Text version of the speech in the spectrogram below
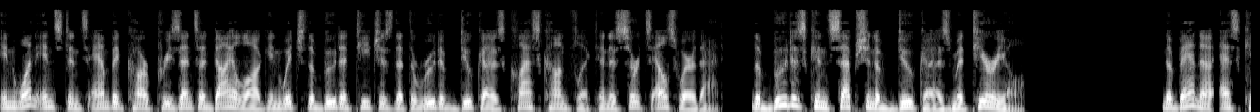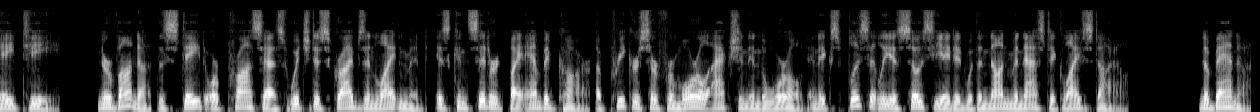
In one instance Ambedkar presents a dialogue in which the Buddha teaches that the root of dukkha is class conflict and asserts elsewhere that the Buddha's conception of dukkha is material. Nibbana SKT. Nirvana the state or process which describes enlightenment, is considered by Ambedkar a precursor for moral action in the world and explicitly associated with a non-monastic lifestyle. Nibbana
